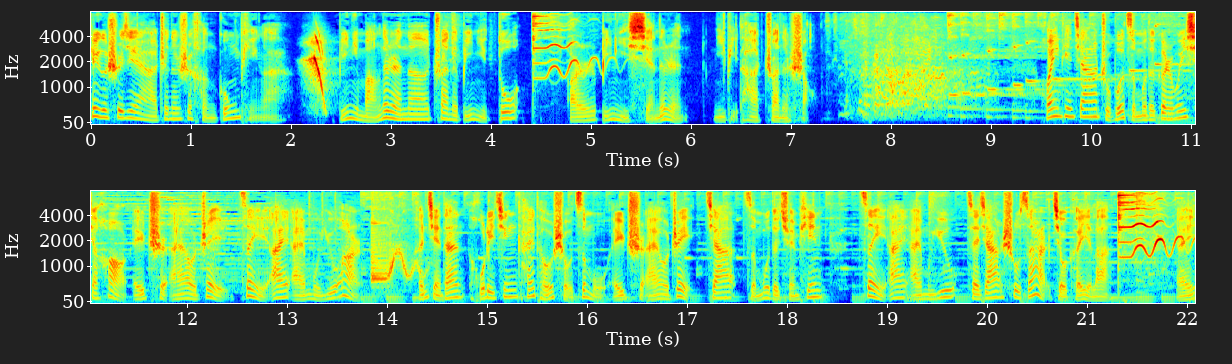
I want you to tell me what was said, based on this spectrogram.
这个世界啊，真的是很公平啊！比你忙的人呢，赚的比你多，而比你闲的人，你比他赚的少。欢迎添加主播子木的个人微信号 h l j z i m u 二，很简单，狐狸精开头首字母 h l j 加子木的全拼 z i m u 再加数字二就可以了。哎，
